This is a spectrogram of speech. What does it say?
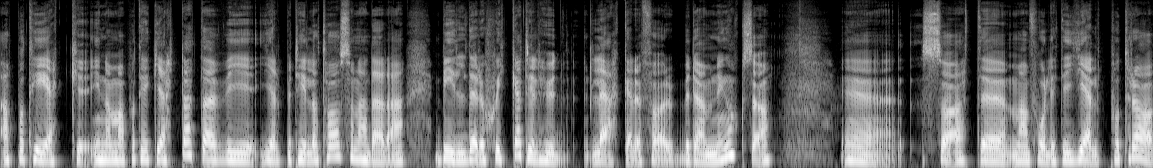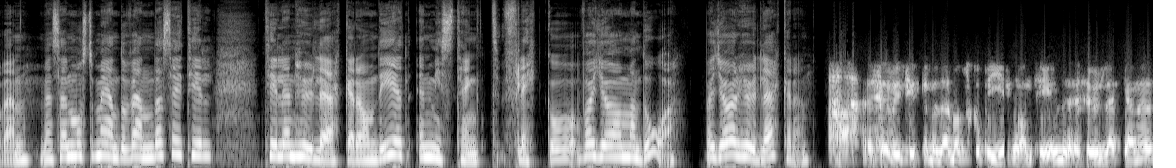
apotek inom Apotek Hjärtat där vi hjälper till att ta sådana där eh, bilder och skickar till hudläkare för bedömning också. Eh, så att man får lite hjälp på traven. Men sen måste man ändå vända sig till, till en hudläkare om det är en misstänkt fläck. Och vad gör man då? Vad gör hudläkaren? Aha, vi tittar med dermatoskopi en gång till. Hudläkaren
